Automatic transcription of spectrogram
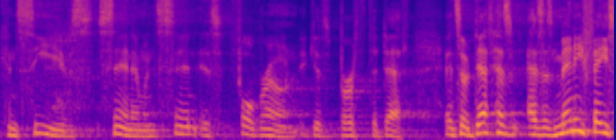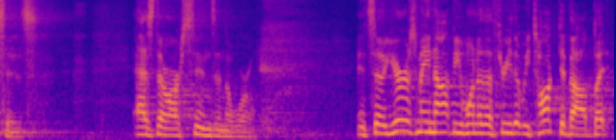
conceives sin, and when sin is full grown, it gives birth to death. And so death has, has as many faces as there are sins in the world. And so yours may not be one of the three that we talked about, but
